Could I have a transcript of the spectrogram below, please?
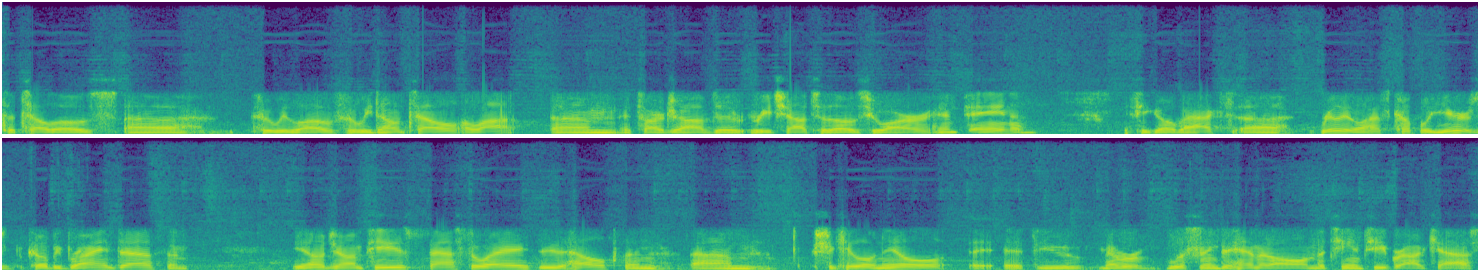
to tell those uh, who we love, who we don't tell a lot. Um, it's our job to reach out to those who are in pain and if you go back, uh, really the last couple of years, Kobe Bryant death, and you know John Pease passed away due to health, and um, Shaquille O'Neal. If you remember listening to him at all on the TNT broadcast,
